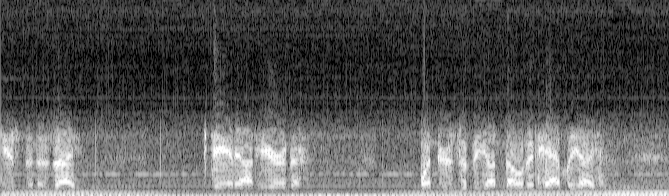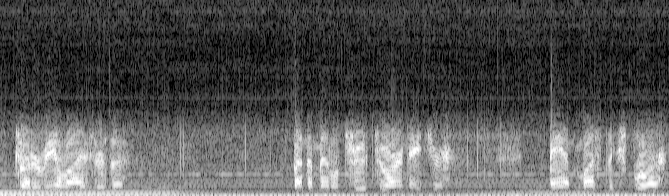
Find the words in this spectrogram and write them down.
Houston, as I stand out here in the wonders of the unknown at Hadley, I try to realize there's a fundamental truth to our nature. Man must explore.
